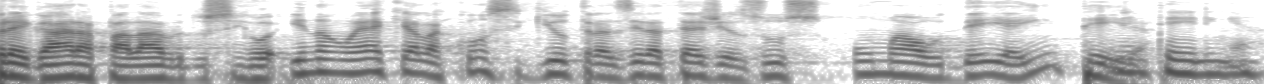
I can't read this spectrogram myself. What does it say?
pregar a palavra do Senhor. E não é que ela conseguiu trazer até Jesus uma aldeia inteira. Inteirinha.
